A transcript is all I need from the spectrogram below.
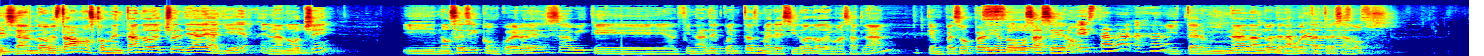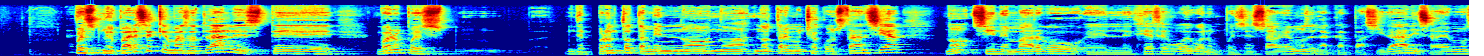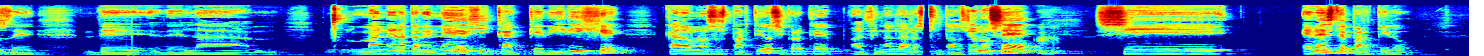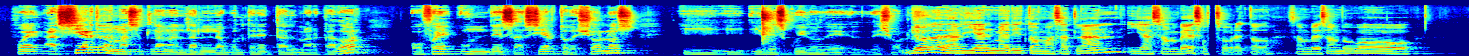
Lo estábamos comentando, de hecho, el día de ayer, en la noche. Y no sé si concuerdes, Avi, que al final de cuentas merecido lo de Mazatlán, que empezó perdiendo 2 a 0. Estaba, ajá. Y termina dándole la vuelta 3 a 2. Pues me parece que Mazatlán, este, bueno, pues de pronto también no, no, no trae mucha constancia, ¿no? Sin embargo, el jefe Boy, bueno, pues sabemos de la capacidad y sabemos de, de, de la manera tan enérgica que dirige cada uno de sus partidos y creo que al final da resultados. Yo no sé si en este partido fue acierto de Mazatlán al darle la voltereta al marcador o fue un desacierto de Cholos y, descuido de Cholos. Yo le daría el mérito a Mazatlán y a San Beso sobre todo. San Beso anduvo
